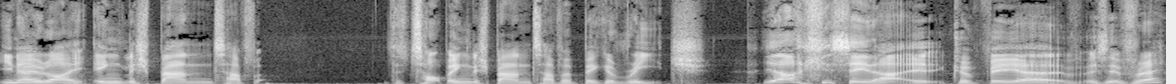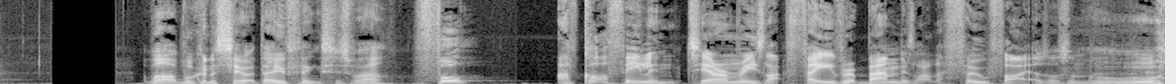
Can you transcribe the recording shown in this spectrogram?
you know, like English bands have the top English bands have a bigger reach. Yeah, I can see that. It could be. Uh, is it vrai? Well, we're going to see what Dave thinks as well. Faux. I've got a feeling Thierry Henry's like favourite band is like the Foo Fighters or something.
